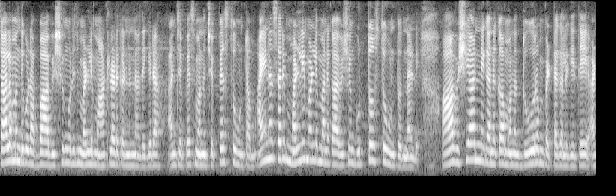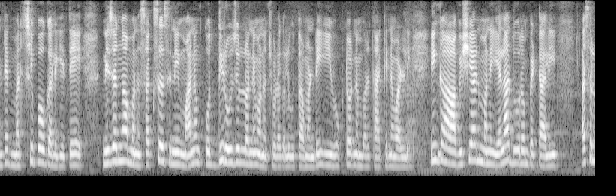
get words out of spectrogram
చాలామంది కూడా అబ్బా ఆ విషయం గురించి మళ్ళీ మాట్లాడకండి నా దగ్గర అని చెప్పేసి మనం చెప్పేస్తూ ఉంటాం. అయినా సరే మళ్ళీ మళ్ళీ మనకు ఆ విషయం గుర్తొస్తూ ఉంటుందండి. ఆ విషయాన్ని కనుక మనం దూరం పెట్టగలిగితే అంటే మర్చిపోగలిగితే నిజంగా మన సక్సెస్ని మనం కొద్ది రోజుల్లోనే మనం చూడగలుగుతామండి ఈ ఒకటో నెంబర్ తాకిన వాళ్ళని. ఇంకా ఆ విషయాన్ని మనం ఎలా దూరం పెట్టాలి? అసలు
